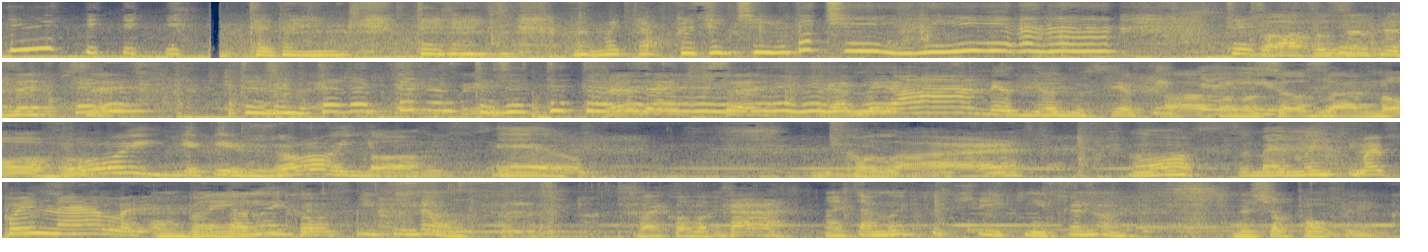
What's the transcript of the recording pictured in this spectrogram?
Tadam, tadam, vamos dar o presentinho da tia! Ó, tô sendo presente pra você. Presente pra você. Ah, meu Deus do céu, que, Ó, que pra é você isso? usar novo. Olha que joia Ó. do céu. Um colar, Nossa, mas é muito Mas põe nela. um Mas tá muito chique, não. Vai colocar? Mas tá muito chique isso, não. Deixa eu pôr o brinco.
